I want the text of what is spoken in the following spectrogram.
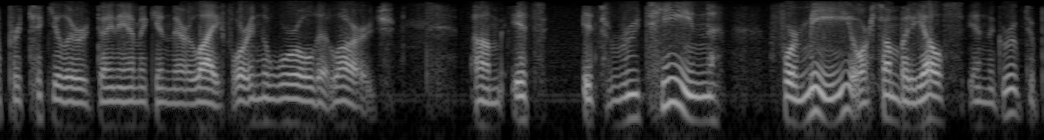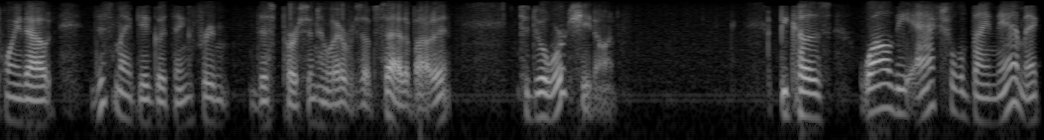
a particular dynamic in their life or in the world at large, um, it's it's routine for me or somebody else in the group to point out this might be a good thing for this person, whoever's upset about it, to do a worksheet on. Because while the actual dynamic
